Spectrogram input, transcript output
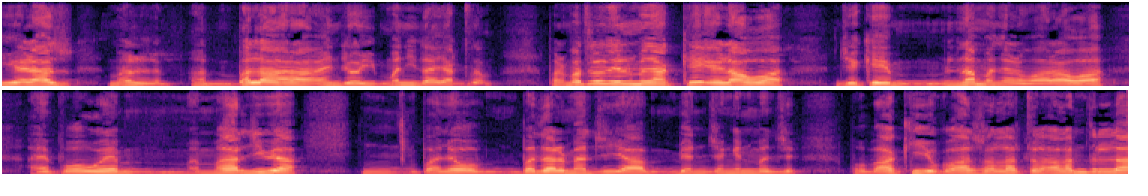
هيءَ اهڙا ڀلا وارا آهن جو هيءَ مڃيندا يڪدم پر مطلب هن ۾ ڪي اهڙا هئا جيڪي نه مڃڻ وارا هئا ۽ پوءِ اهي مارجي ويا پنهنجو بدر منجهه يا ٻين جنگن منجهه پوءِ باقي جيڪو آهي الله تالا الهمدلا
